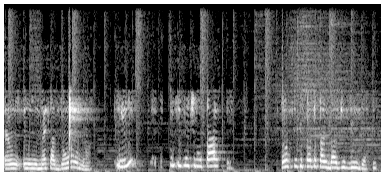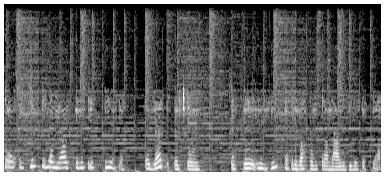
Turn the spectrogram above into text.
é, o, o metadona, e simplesmente não passa. Então, assim, você perde a qualidade de vida. Então, o principal que ele precisa é dessas pessoas, porque existe a privação do trabalho e vida social.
